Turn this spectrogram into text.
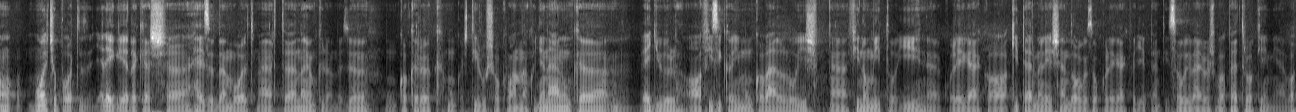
A MOL csoport az egy elég érdekes eh, helyzetben volt, mert eh, nagyon különböző munkakörök, munkastílusok vannak. Ugye nálunk eh, vegyül a fizikai munkavállaló is, finomítói kollégák, a kitermelésen dolgozó kollégák, vagy éppen Tiszaújvárosban a petrolkémiában,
